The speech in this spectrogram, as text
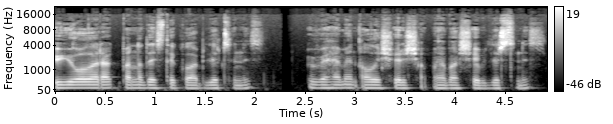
üye olarak bana destek olabilirsiniz. Ve hemen alışveriş yapmaya başlayabilirsiniz.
